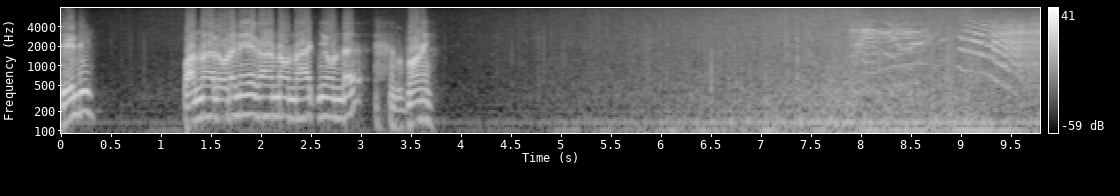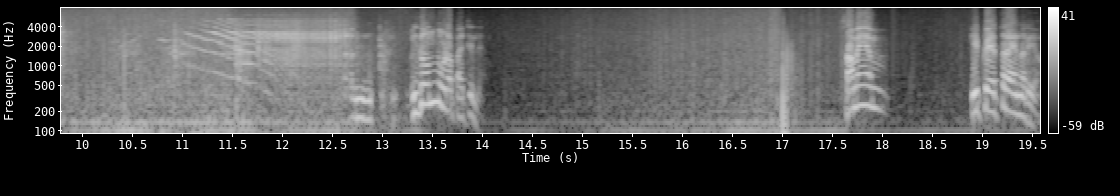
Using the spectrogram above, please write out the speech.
ജയന്തി വന്നാൽ ഉടനെ കാണണമെന്ന് ആജ്ഞയുണ്ട്. ഗുഡ് മോർണിംഗ്. ഇതൊന്നും ഇവിടെ പറ്റില്ല. സമയം ഇപ്പൊ എത്രയെന്നറിയോ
